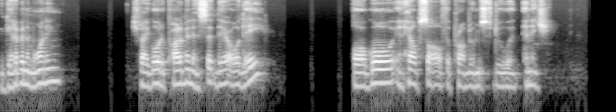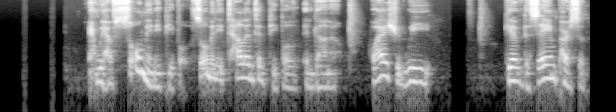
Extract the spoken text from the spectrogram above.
You get up in the morning, should I go to Parliament and sit there all day? or go and help solve the problems to do with energy. And we have so many people, so many talented people in Ghana. Why should we give the same person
